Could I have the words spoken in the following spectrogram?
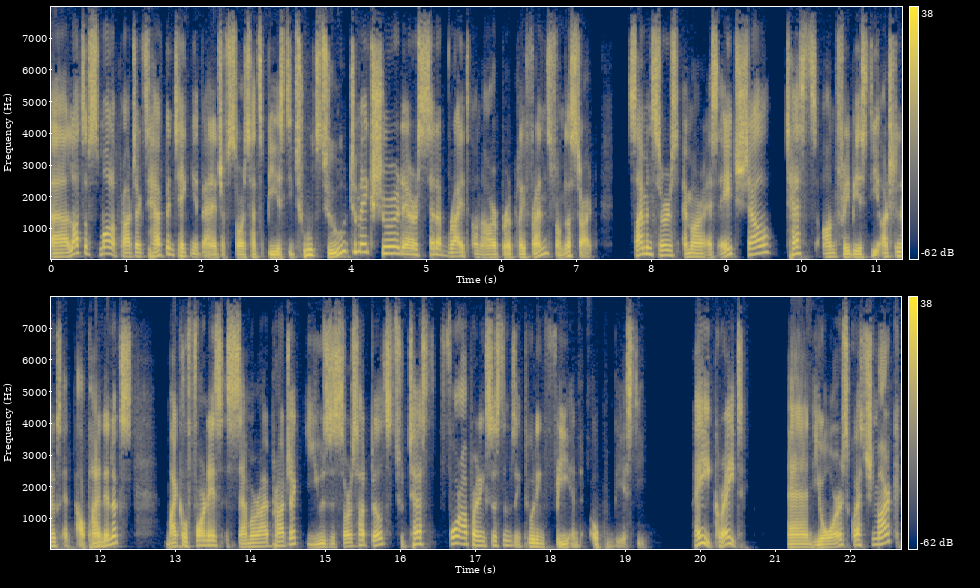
Uh, lots of smaller projects have been taking advantage of SourceHut's BSD tools too to make sure they're set up right on our Berkeley friends from the start. Simon Ser's MRSH shell tests on FreeBSD, Arch Linux, and Alpine Linux. Michael Forney's Samurai project uses SourceHut builds to test four operating systems, including free and OpenBSD. Hey, great. And yours, question mark?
